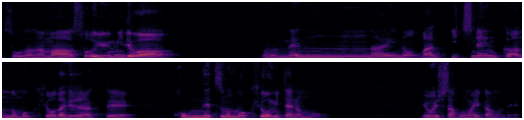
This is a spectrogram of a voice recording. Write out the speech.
そうだな、まあ、そういう意味では、うん、年内の、まあ、1年間の目標だけじゃなくて、今月の目標みたいなのも用意した方がいいかもね。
